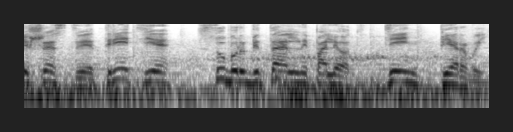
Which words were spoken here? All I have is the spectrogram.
Путешествие третье. Суборбитальный полет. День первый.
